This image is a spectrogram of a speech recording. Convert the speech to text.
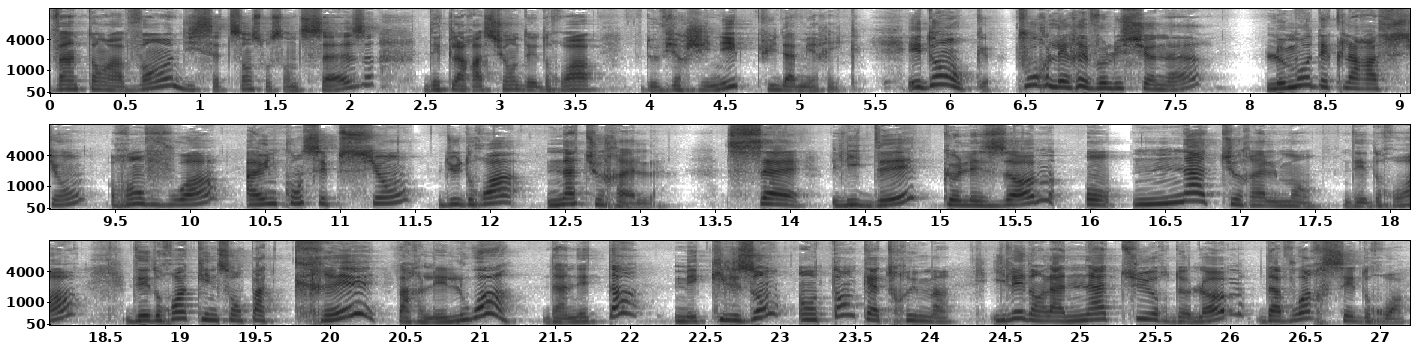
20 ans avant, 1776, déclaration des droits de Virginie puis d'Amérique. Et donc, pour les révolutionnaires, le mot déclaration renvoie à une conception du droit naturel. C'est l'idée que les hommes ont naturellement des droits, des droits qui ne sont pas créés par les lois d'un État, mais qu'ils ont en tant qu'être humain. Il est dans la nature de l'homme d'avoir ces droits.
